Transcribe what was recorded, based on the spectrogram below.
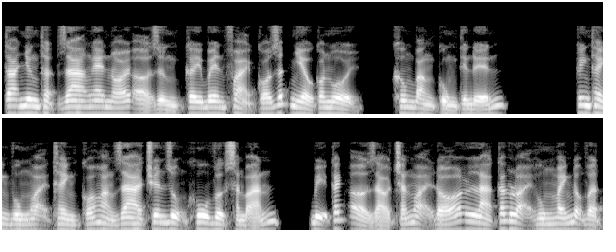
ta nhưng thật ra nghe nói ở rừng cây bên phải có rất nhiều con ngồi, không bằng cùng tiến đến. Kinh thành vùng ngoại thành có hoàng gia chuyên dụng khu vực săn bán, bị cách ở rào chắn ngoại đó là các loại hung mãnh động vật,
